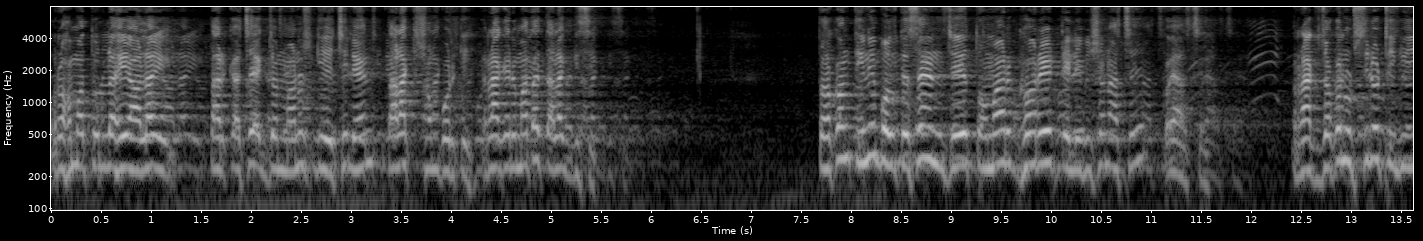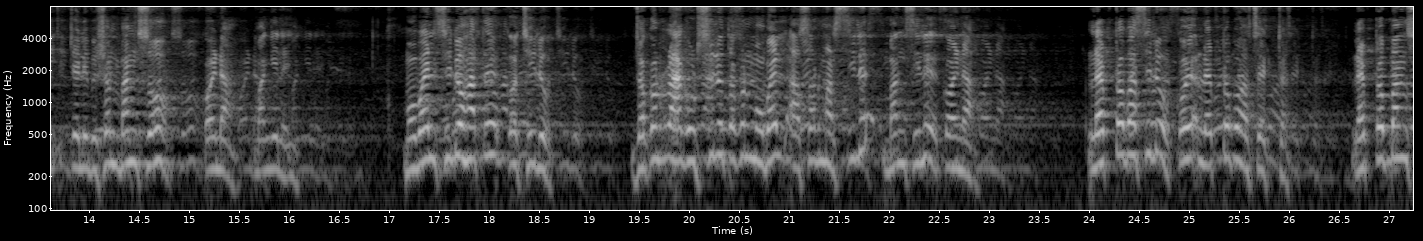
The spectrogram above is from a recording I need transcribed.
রহমতুল্লাহ আলাই তার কাছে একজন মানুষ গিয়েছিলেন তালাক সম্পর্কে, রাগের মাথায় তালাক দিছে। তখন তিনি বলতেছেন যে, তোমার ঘরে টেলিভিশন আছে? কয়, আছে। রাগ যখন উঠছিল, টিভি, টেলিভিশন ভাঙছ? কয়, না, ভাঙি নাই। মোবাইল ছিল হাতে ছিল। যখন রাগ উঠছিল, তখন মোবাইল আসার মারছিলে ভাঙছিলে কয় না। ল্যাপটপ আসছিল কয়, ল্যাপটপও আছে একটা। ল্যাপটপ ভাঙছ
